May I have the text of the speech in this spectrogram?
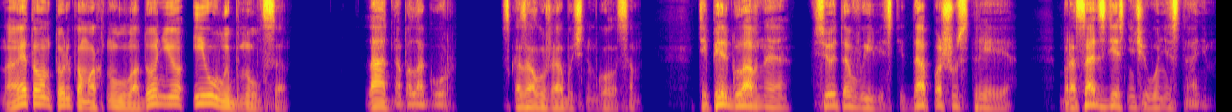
На это он только махнул ладонью и улыбнулся. «Ладно, Балагур», — сказал уже обычным голосом. «Теперь главное все это вывести, да пошустрее. Бросать здесь ничего не станем».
